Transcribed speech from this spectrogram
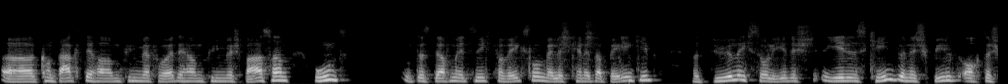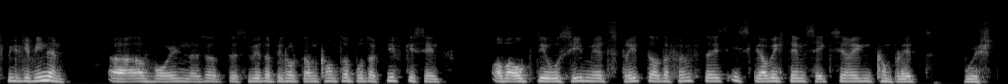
äh, Kontakte haben, viel mehr Freude haben, viel mehr Spaß haben und, und das darf man jetzt nicht verwechseln, weil es keine Tabellen gibt, natürlich soll jedes, jedes Kind, wenn es spielt, auch das Spiel gewinnen äh, wollen. Also das wird ein bisschen dann kontraproduktiv gesehen. Aber ob die U7 jetzt Dritter oder Fünfter ist, ist, glaube ich, dem Sechsjährigen komplett wurscht.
